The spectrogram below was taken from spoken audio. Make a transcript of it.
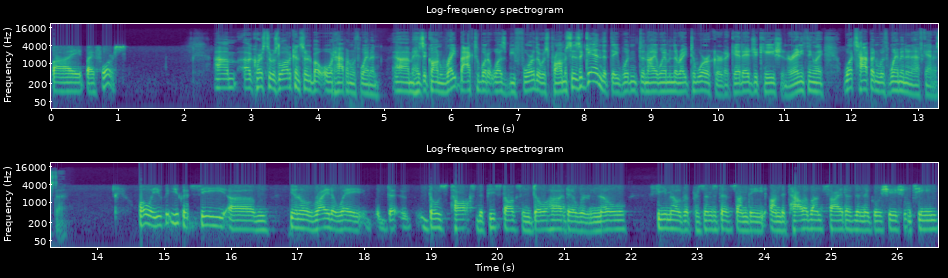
by by force. Um, of course, there was a lot of concern about what would happen with women. Um, has it gone right back to what it was before? There was promises again that they wouldn't deny women the right to work or to get education or anything like. What's happened with women in Afghanistan? Oh, you could you could see, um, you know, right away the, those talks, the peace talks in Doha. There were no female representatives on the on the Taliban side of the negotiation team.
